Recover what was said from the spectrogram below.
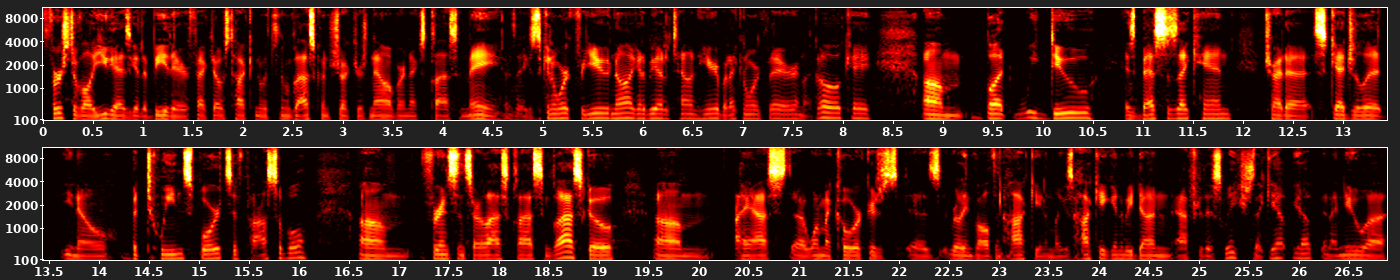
first of all, you guys got to be there. In fact, I was talking with some Glasgow instructors now of our next class in May. I was like, is it going to work for you? No, I got to be out of town here, but I can work there. And like, oh, okay. Um, but we do as best as I can try to schedule it, you know, between sports if possible. Um, for instance, our last class in Glasgow, um, I asked uh, one of my coworkers is really involved in hockey, and I'm like, "Is hockey going to be done after this week?" She's like, "Yep, yep." And I knew uh,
